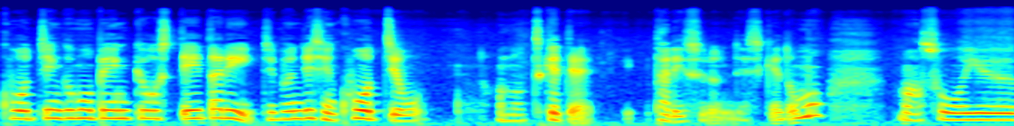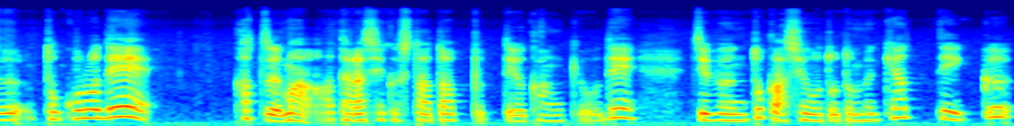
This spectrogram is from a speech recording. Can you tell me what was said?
コーチングも勉強していたり自分自身コーチをあのつけてたりするんですけどもまあそういうところでかつ、まあ、新しくスタートアップっていう環境で自分とか仕事と向き合っていく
